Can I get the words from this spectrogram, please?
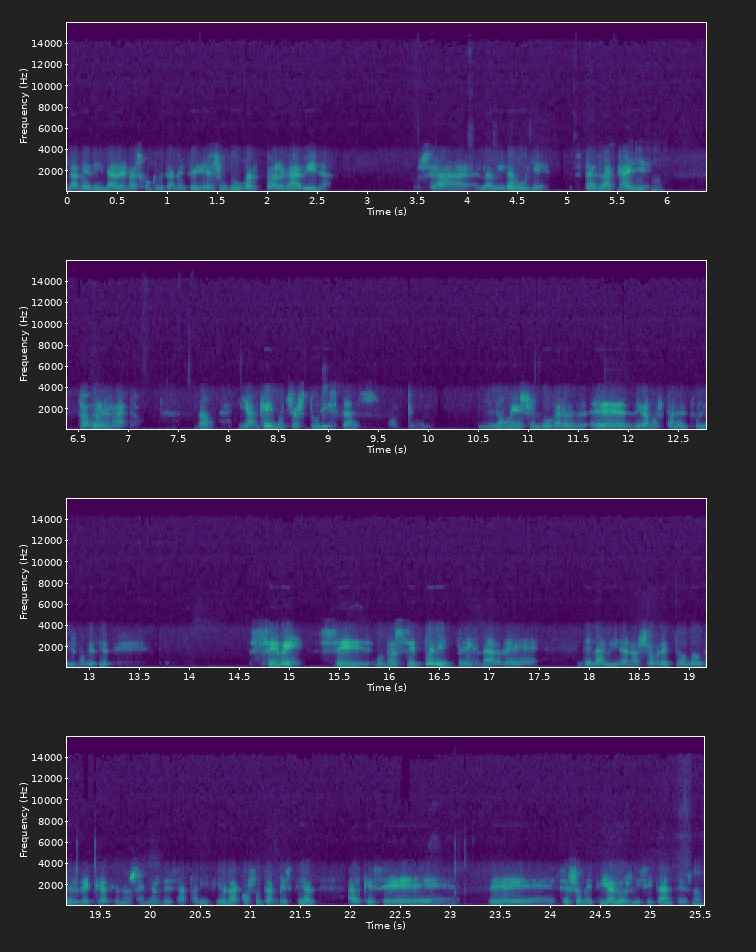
la Medina, además, concretamente, es un lugar para la vida. O sea, la vida bulle, está en la calle, todo el rato, ¿no? Y aunque hay muchos turistas, no es un lugar, eh, digamos, para el turismo. Es decir, se ve, se, uno se puede impregnar de, de la vida, ¿no? Sobre todo desde que hace unos años desapareció el acoso tan bestial al que se, se, sometía a los visitantes, ¿no?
